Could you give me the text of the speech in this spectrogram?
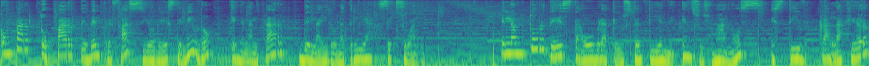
Comparto parte del prefacio de este libro en el altar de la idolatría sexual. El autor de esta obra que usted tiene en sus manos, Steve Gallagher,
